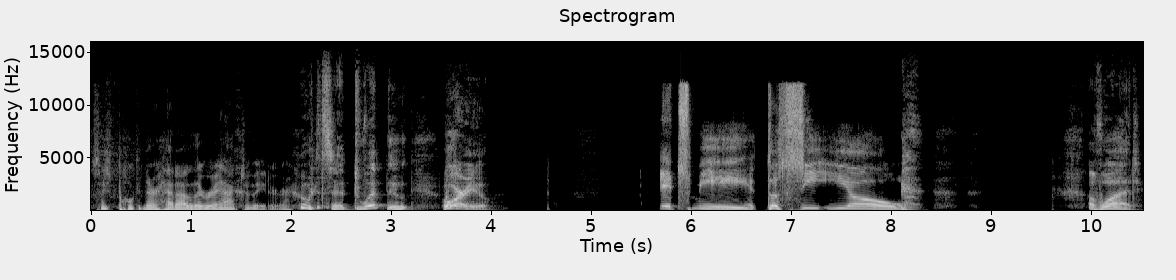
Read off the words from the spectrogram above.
Somebody's poking their head out of the reactivator. Who is it? What? Who, who are you? It's me, the CEO, Of what?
